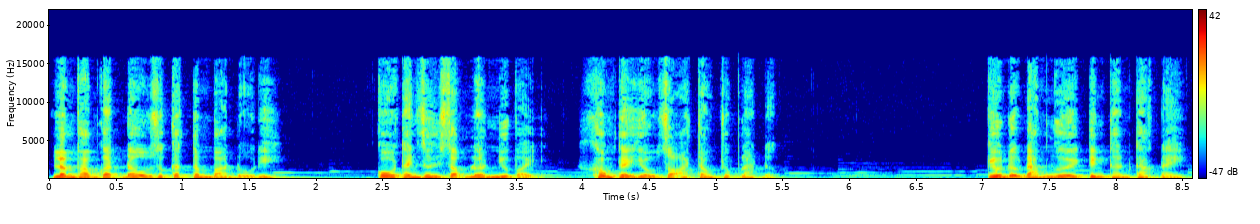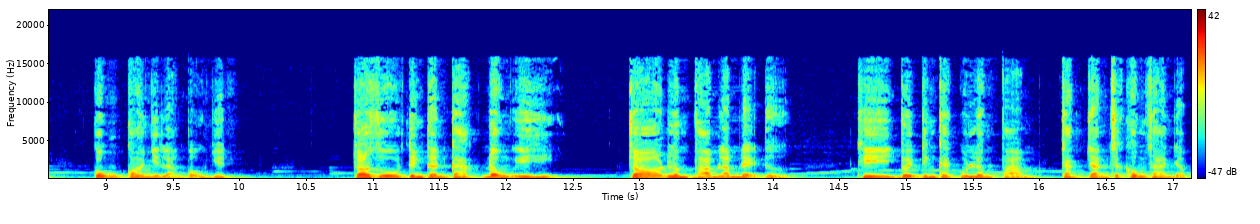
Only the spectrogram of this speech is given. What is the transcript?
Lâm Phạm gật đầu rồi cất tấm bản đồ đi. Cổ thánh giới rộng lớn như vậy, Không thể hiểu rõ trong chốc lát được. Cứu được đám người tinh thần các này Cũng coi như là ngẫu nhiên. Cho dù tinh thần các đồng ý Cho Lâm Phạm làm đệ tử, Thì với tính cách của Lâm Phạm Chắc chắn sẽ không gia nhập.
